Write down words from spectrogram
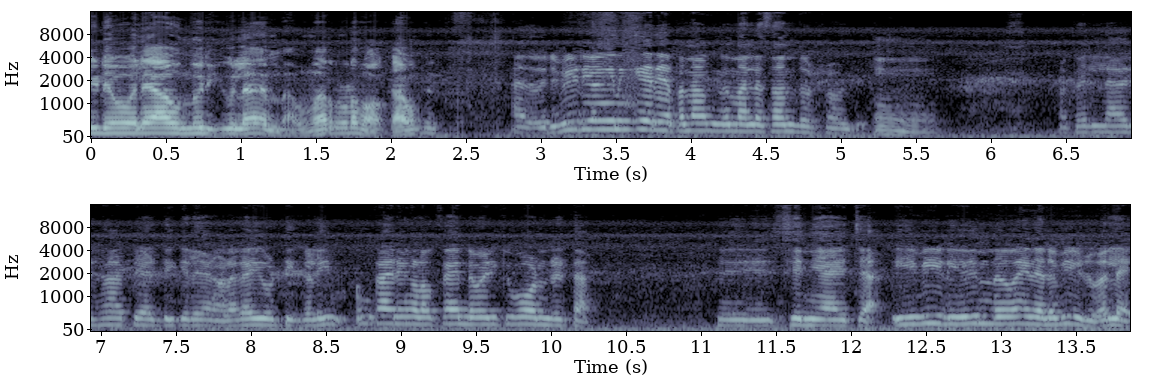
വീഡിയോ പോലെ ആവുന്നിരിക്കൂല. എന്താ പറഞ്ഞൂടെ നോക്കാം നമുക്ക്. അത് ഒരു വീഡിയോ അങ്ങനെ കയറിയപ്പോ നമുക്ക് നല്ല സന്തോഷമുണ്ട്. അപ്പൊ എല്ലാവരും ഹാപ്പി ആയിട്ടിരിക്കില്ല? ഞങ്ങളെ കൈകൊട്ടിക്കളിയും കാര്യങ്ങളൊക്കെ എന്റെ വഴിക്ക് പോകണ്ടിട്ടാ ശനിയാഴ്ച. ഈ വീഡിയോ ഇന്ന് വൈകുന്നേരം വീഴും അല്ലേ?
